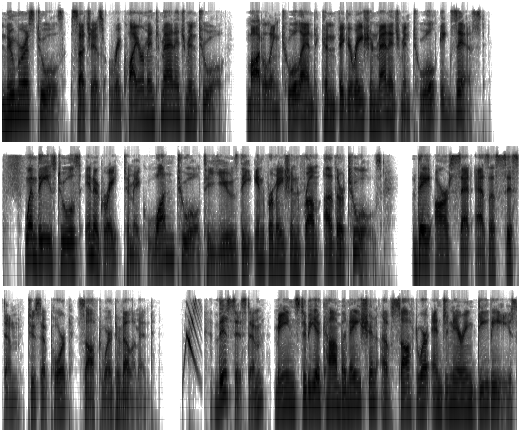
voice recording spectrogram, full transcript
numerous tools such as requirement management tool, modeling tool, and configuration management tool exist. When these tools integrate to make one tool to use the information from other tools, they are set as a system to support software development. This system means to be a combination of software engineering DBs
